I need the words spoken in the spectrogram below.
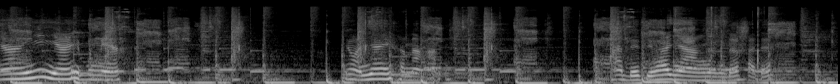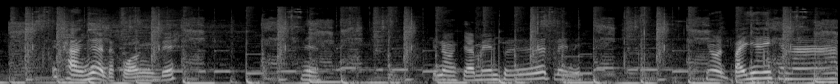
ใหญ่ใหญ่พวกเนี้ยยอดใหญ่ขนาดอะเดี๋ยวสิพายางมึงเด้อค่ะเด้อไอ้ทางเหือแต่ของอยู่เด้เนี่ยพี่น้องจะแม่นเบิดเลยนี่ยอดไปใหญ่ขนาด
